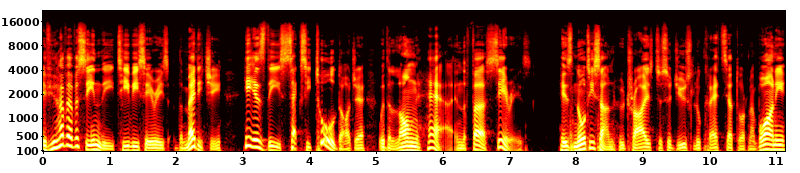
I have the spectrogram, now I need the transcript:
If you have ever seen the TV series The Medici, he is the sexy tall Doge with the long hair in the first series. His naughty son, who tries to seduce Lucrezia Tornabuoni,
